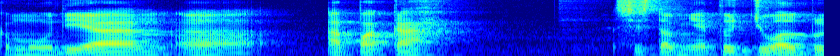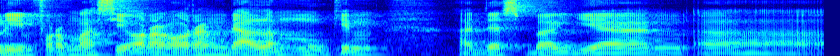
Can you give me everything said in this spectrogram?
Kemudian uh, apakah sistemnya itu jual beli informasi orang-orang dalam? Mungkin ada sebagian uh,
